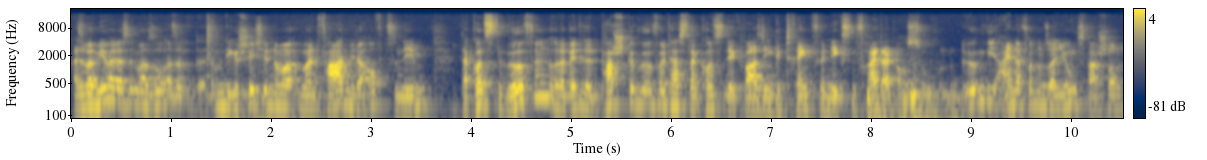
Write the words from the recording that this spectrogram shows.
Also bei mir war das immer so, also um die Geschichte nochmal meinen Faden wieder aufzunehmen, da konntest du würfeln oder wenn du den Pasch gewürfelt hast, dann konntest du dir quasi ein Getränk für nächsten Freitag aussuchen. Und irgendwie einer von unseren Jungs war schon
